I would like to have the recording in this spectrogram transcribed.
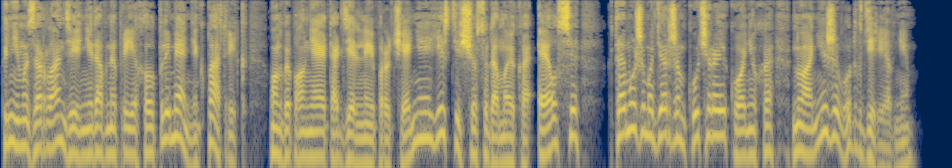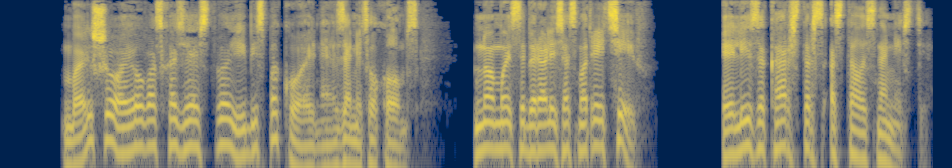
К ним из Ирландии недавно приехал племянник Патрик. Он выполняет отдельные поручения, есть еще судомойка Элси, к тому же мы держим кучера и конюха, но они живут в деревне. «Большое у вас хозяйство и беспокойное», — заметил Холмс. «Но мы собирались осмотреть сейф». Элиза Карстерс осталась на месте.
